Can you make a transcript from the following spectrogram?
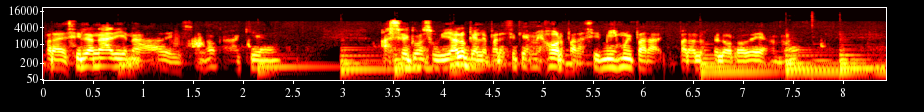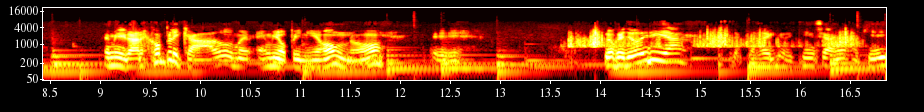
para decirle a nadie nada de eso, ¿no? Cada quien hace con su vida lo que le parece que es mejor para sí mismo y para, para los que lo rodean, ¿no? Emigrar es complicado, en mi opinión, ¿no? Eh, lo que yo diría después de 15 años aquí,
